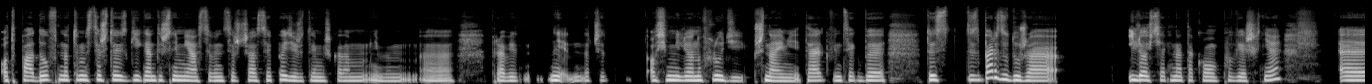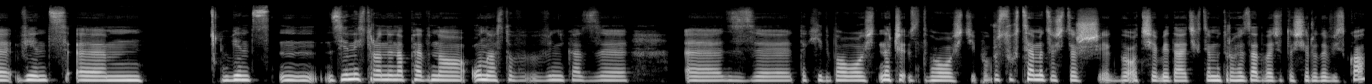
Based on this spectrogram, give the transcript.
odpadów, natomiast też to jest gigantyczne miasto, więc też trzeba sobie powiedzieć, że tutaj mieszka tam, nie wiem, e, prawie, nie, znaczy 8 milionów ludzi przynajmniej, tak? Więc jakby to jest, to jest bardzo duża ilość jak na taką powierzchnię, więc więc mm, z jednej strony na pewno u nas to wynika z, e, z takiej dbałości, znaczy z dbałości, po prostu chcemy coś też jakby od siebie dać, chcemy trochę zadbać o to środowisko.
